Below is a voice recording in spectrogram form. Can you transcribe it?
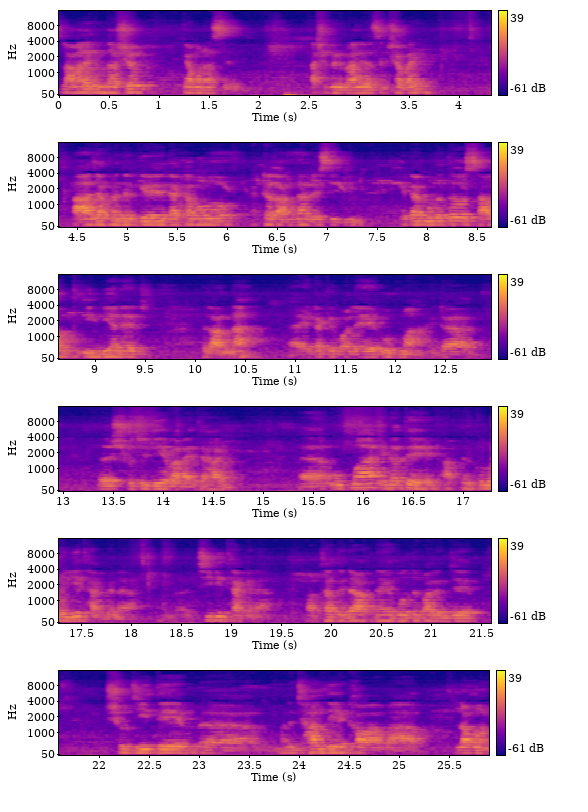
সালাম আলাইকুম দর্শক, কেমন আছেন? আশা করি ভালো আছেন সবাই। আজ আপনাদেরকে দেখাবো একটা রান্নার রেসিপি এটা মূলত সাউথ ইন্ডিয়ানের রান্না। এটাকে বলে উপমা। এটা সুজি দিয়ে বানাইতে হয়। উপমা এটাতে আপনার কোনো ইয়ে থাকবে না, চিনি থাকে না। অর্থাৎ এটা আপনি বলতে পারেন যে সুজিতে মানে ঝাল দিয়ে খাওয়া বা লবণ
